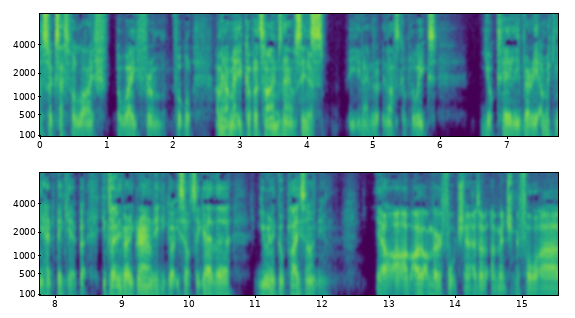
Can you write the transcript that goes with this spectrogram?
a successful life away from football. I mean, I've met you a couple of times now since, you know, in the, in the last couple of weeks. You're clearly very, I'm making your head big here, but you're clearly very grounded. You got yourself together. You're in a good place, aren't you? Yeah, I, I, I'm very fortunate, as I, I mentioned before. Uh,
